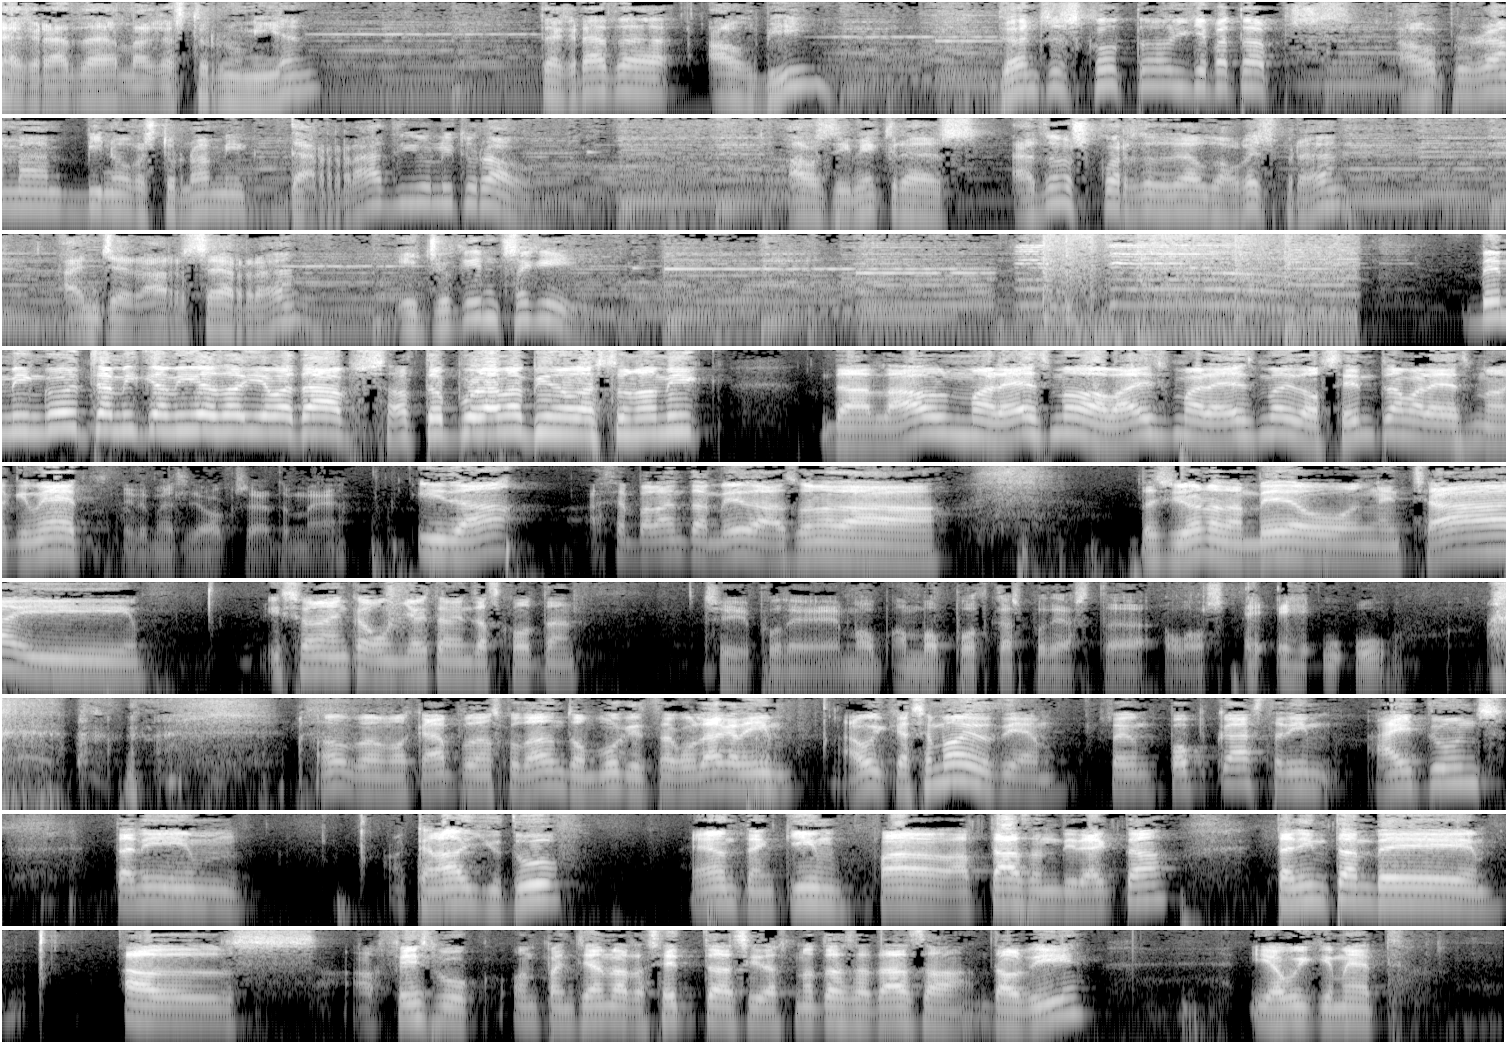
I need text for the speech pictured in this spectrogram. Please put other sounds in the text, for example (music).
T'agrada la gastronomia? T'agrada el vi? Doncs escolta el Llevatops, el programa vino gastronòmic de Ràdio Litoral. Els dimecres a dos quarts de deu del vespre, en Gerard Serra i Joaquim Seguí. Benvinguts, amics i amigues del Llevataps, el teu programa vino gastronòmic de l'Alt Maresme, de Baix Maresme i del Centre Maresme, Quimet. I de més llocs, eh, també. I de... Estem parlant també de la zona de, de Girona, també, o enganxar, i, i segurament que algun lloc també ens escolten. Sí, poder, amb, el, amb el podcast poder estar a los EEUU. (laughs) Oh, amb el que podem escoltar doncs on vulguis. Recordar que tenim... Avui, que sempre ho diem. Tenim podcast, tenim iTunes, tenim canal YouTube, eh, on en Quim fa el tas en directe. Tenim també els, el Facebook, on pengem les receptes i les notes de tas de, del vi. I avui, Quimet,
